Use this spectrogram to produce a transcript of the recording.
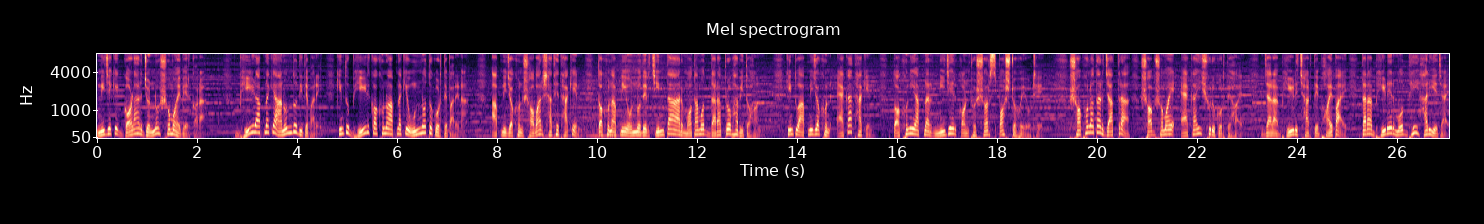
নিজেকে গড়ার জন্য সময় বের করা। ভিড় আপনাকে আনন্দ দিতে পারে, কিন্তু ভিড় কখনো আপনাকে উন্নত করতে পারে না। আপনি যখন সবার সাথে থাকেন, তখন আপনি অন্যদের চিন্তা আর মতামত দ্বারা প্রভাবিত হন। কিন্তু আপনি যখন একা থাকেন, তখনই আপনার নিজের কণ্ঠস্বর স্পষ্ট হয়ে ওঠে। সফলতার যাত্রা সব সময় একাই শুরু করতে হয়। যারা ভিড় ছাড়তে ভয় পায়, তারা ভিড়ের মধ্যেই হারিয়ে যায়।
